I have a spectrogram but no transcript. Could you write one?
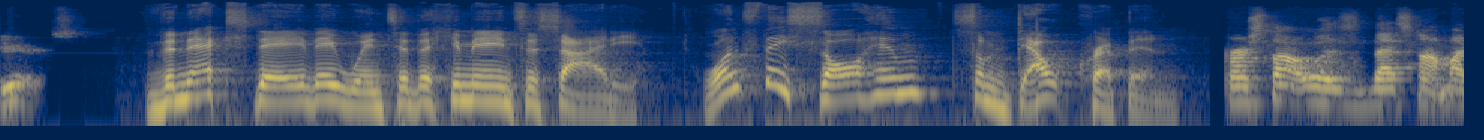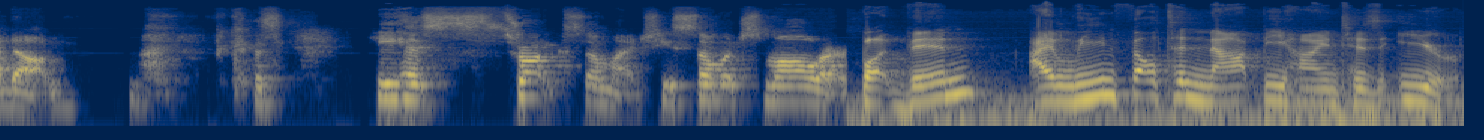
years? The next day, they went to the Humane Society. Once they saw him, some doubt crept in. First thought was, That's not my dog. because he has shrunk so much. He's so much smaller. But then Eileen felt a knot behind his ear,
